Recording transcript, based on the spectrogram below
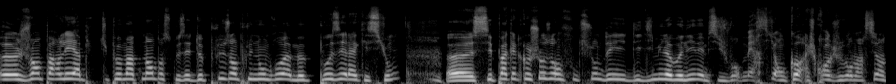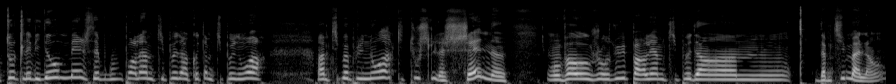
je vais en parler un petit peu maintenant parce que vous êtes de plus en plus nombreux à me poser la question. c'est pas quelque chose en fonction des, des 10 000 abonnés, même si je vous remercie encore, et je crois que je vous remercie dans toutes les vidéos, mais je sais que vous parlez un petit peu d'un côté un petit peu noir, un petit peu plus noir qui touche la chaîne. On va aujourd'hui parler un petit peu d'un d'un petit malin,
